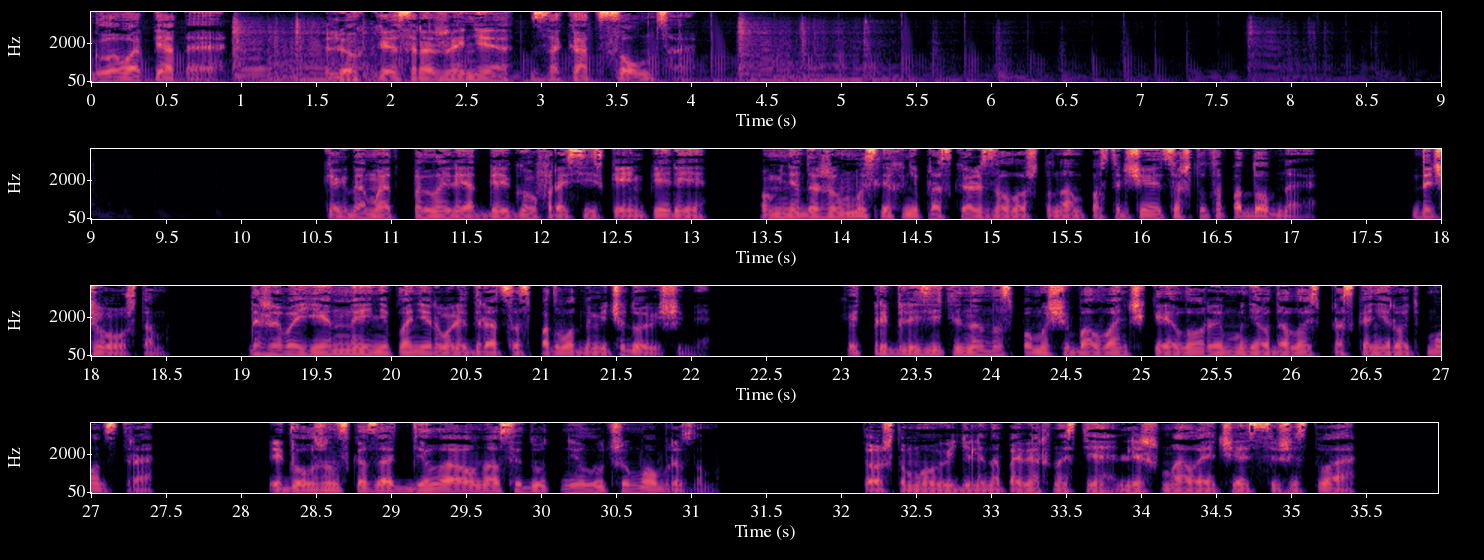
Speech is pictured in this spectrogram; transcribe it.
Глава 5. Легкое сражение «Закат солнца». Когда мы отплыли от берегов Российской империи, у меня даже в мыслях не проскальзывало, что нам повстречается что-то подобное. Да чего уж там. Даже военные не планировали драться с подводными чудовищами. Хоть приблизительно, но с помощью болванчика и лоры мне удалось просканировать монстра. И должен сказать, дела у нас идут не лучшим образом. То, что мы увидели на поверхности, — лишь малая часть существа,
